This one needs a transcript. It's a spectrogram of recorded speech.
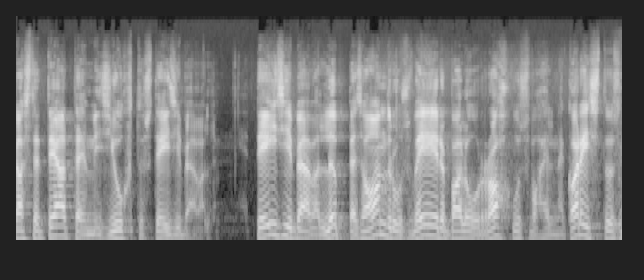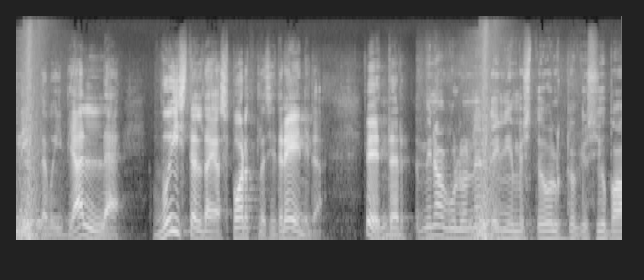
kas te teate, mis juhtus teisipäeval? Teisipäeval lõppes Andrus Veerpalu rahvusvaheline karistus ning ta võib jälle võistelda ja sportlasi treenida. Peeter. mina kuulun nende inimeste hulka, kes juba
